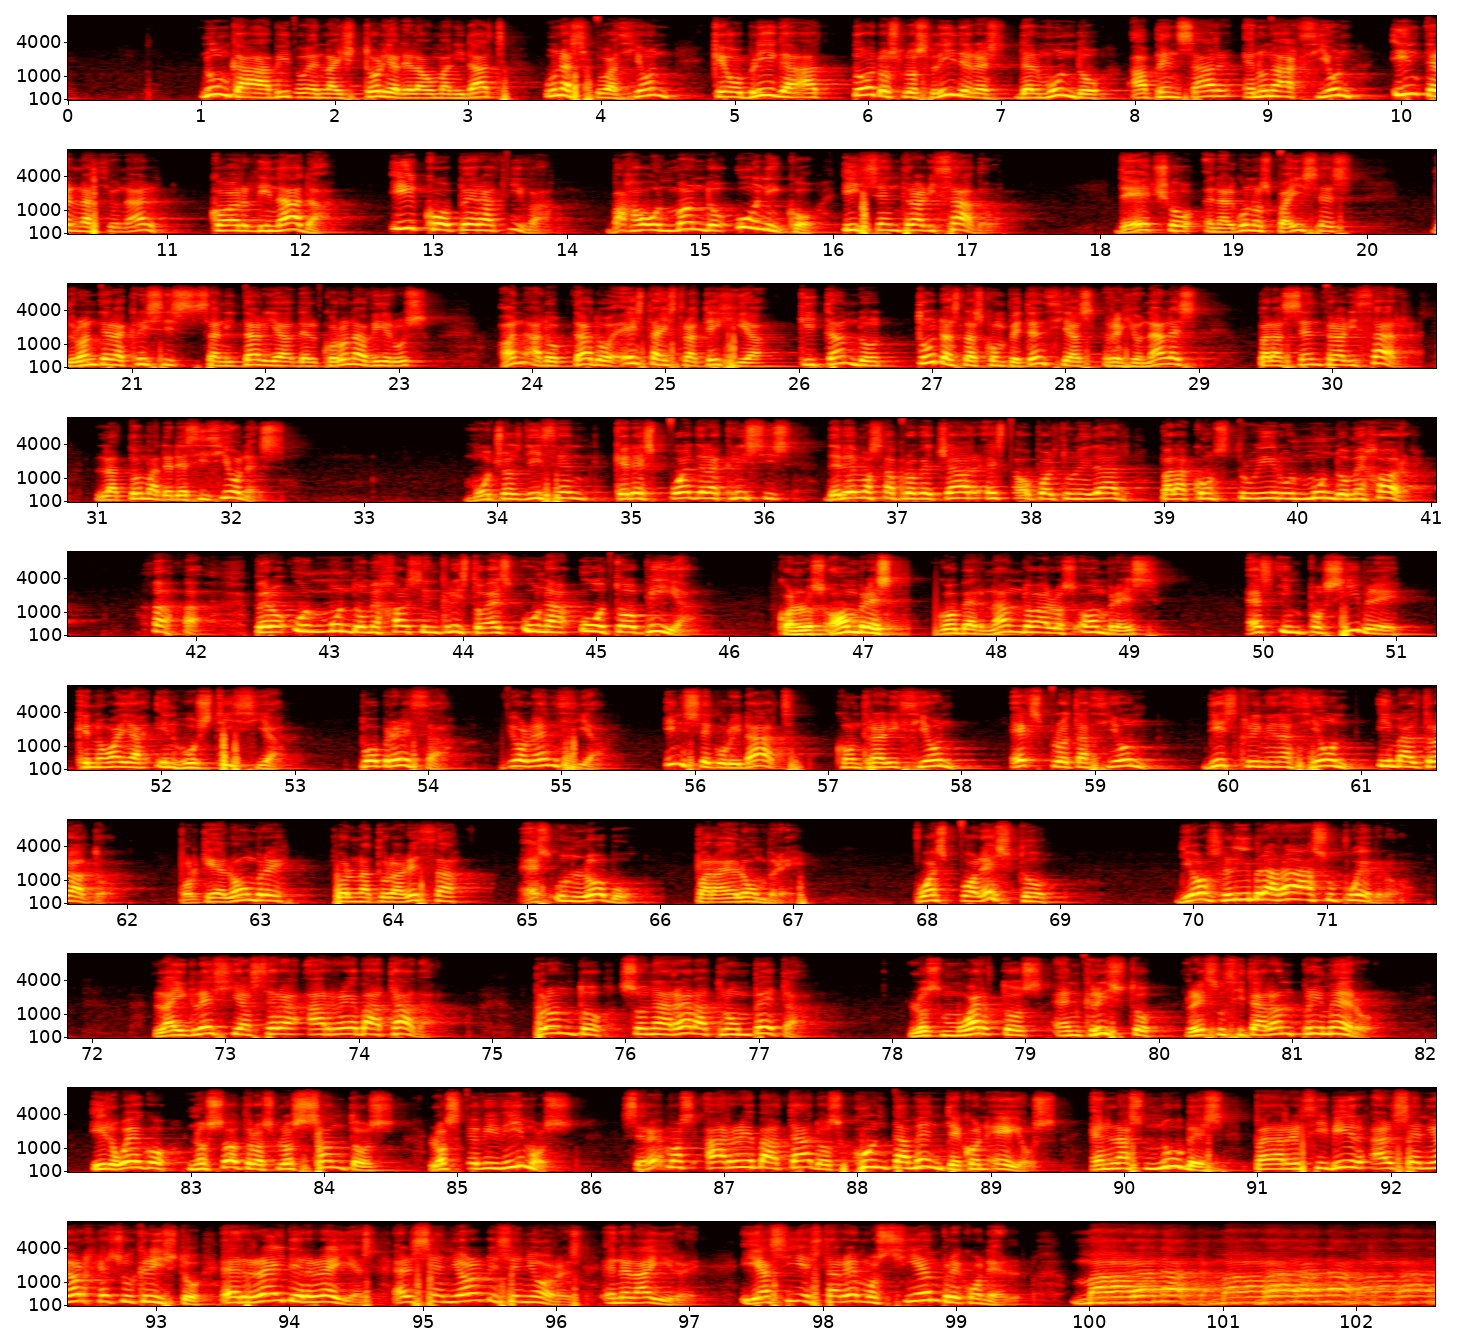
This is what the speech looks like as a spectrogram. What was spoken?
Nunca ha habido en la historia de la humanidad una situación que obliga a todos los líderes del mundo a pensar en una acción internacional coordinada y cooperativa bajo un mando único y centralizado. De hecho, en algunos países, durante la crisis sanitaria del coronavirus, han adoptado esta estrategia quitando todas las competencias regionales para centralizar la toma de decisiones. Muchos dicen que después de la crisis debemos aprovechar esta oportunidad para construir un mundo mejor. Pero un mundo mejor sin Cristo es una utopía. Con los hombres gobernando a los hombres, es imposible que no haya injusticia pobreza, violencia, inseguridad, contradicción, explotación, discriminación y maltrato, porque el hombre por naturaleza es un lobo para el hombre. Pues por esto Dios librará a su pueblo. La iglesia será arrebatada pronto sonará la trompeta. Los muertos en Cristo resucitarán primero, y luego nosotros los santos, los que vivimos, seremos arrebatados juntamente con ellos en las nubes para recibir al Señor Jesucristo, el Rey de Reyes, el Señor de Señores, en el aire. Y así estaremos siempre con Él. Maranata, Maranata, Maranata.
